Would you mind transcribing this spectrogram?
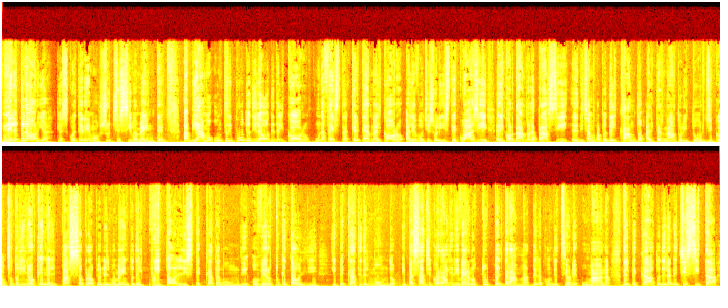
Nel Gloria, che ascolteremo successivamente, abbiamo un tripudio di lode del coro, una festa che alterna il coro alle voci soliste, quasi ricordando la prassi, eh, diciamo proprio del canto alternato liturgico. Sottolineo che nel passo proprio nel momento del qui togli speccata mundi, ovvero tu che togli i peccati del mondo, i passaggi corali rivelano tutto il dramma della condizione umana, del peccato e della necessità di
